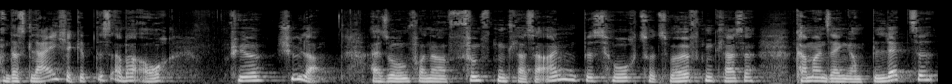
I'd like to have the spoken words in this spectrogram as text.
Und das Gleiche gibt es aber auch für Schüler. Also von der fünften Klasse an bis hoch zur zwölften Klasse kann man seine komplette,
